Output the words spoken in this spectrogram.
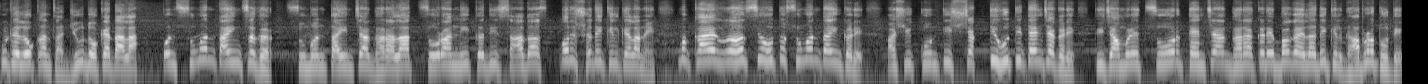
कुठे लोकांचा जीव धोक्यात आला पण सुमनताईंचं घर सुमनताईंच्या घराला चोरांनी कधी साधा स्पर्श देखील केला नाही. मग काय रहस्य होतं सुमनताईंकडे? अशी कोणती शक्ती होती त्यांच्याकडे की ज्यामुळे चोर त्यांच्या घराकडे बघायला देखील घाबरत होते?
